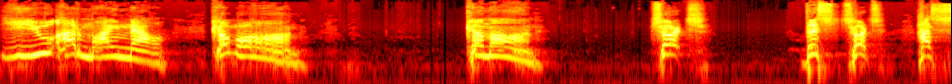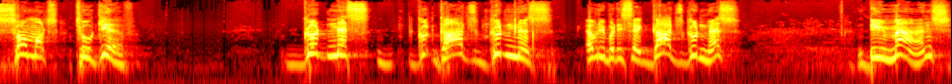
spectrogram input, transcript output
You are mine now. Come on. Come on. Church, this church has so much to give. Goodness, good, God's goodness, everybody say, God's goodness demands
